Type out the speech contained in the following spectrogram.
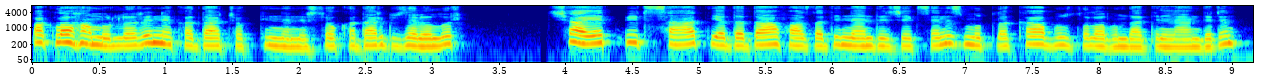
Baklava hamurları ne kadar çok dinlenirse o kadar güzel olur. Şayet bir saat ya da daha fazla dinlendirecekseniz mutlaka buzdolabında dinlendirin.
